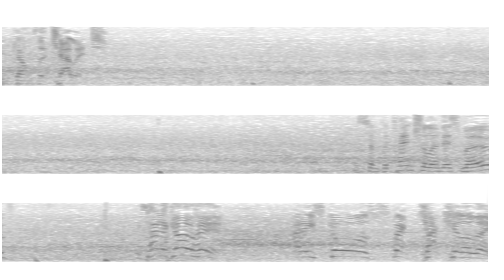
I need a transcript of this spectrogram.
In comes the challenge. Some potential in this move. He's had a go here, and he scores spectacularly.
